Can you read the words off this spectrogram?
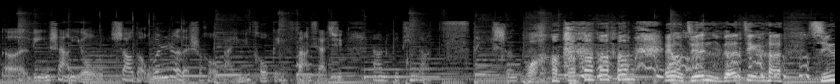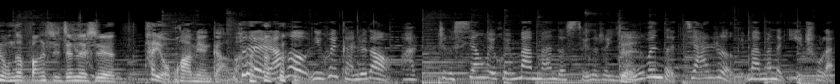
呃淋上油，烧到温热的时候，把鱼头给放下去，然后你会听到呲的一声。哇，哎，我觉得你的这个形容的方式真的是太有画面感了。对，然后你会感觉到啊，这个香味会慢慢的随着这油温的加热给慢慢的溢出来。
